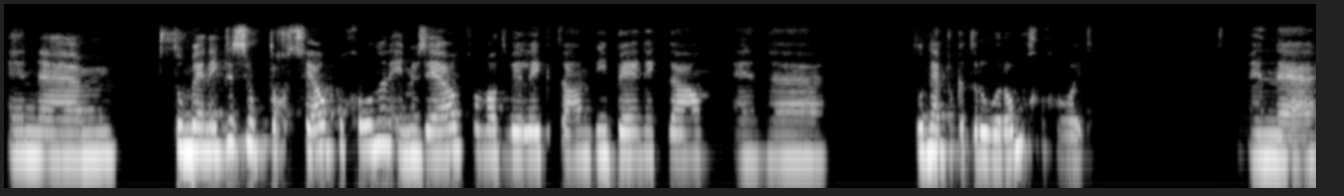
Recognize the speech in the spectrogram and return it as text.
En um, toen ben ik de zoektocht zelf begonnen in mezelf. Van wat wil ik dan? Wie ben ik dan? En uh, toen heb ik het roer omgegooid. En uh,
